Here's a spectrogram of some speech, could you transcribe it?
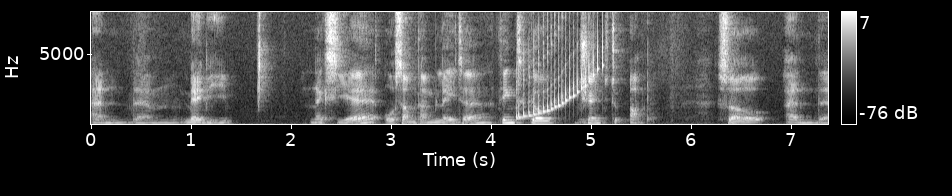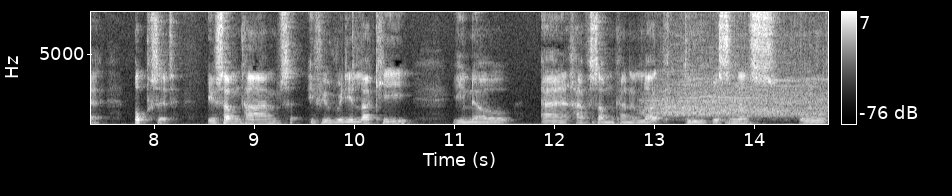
and um, maybe next year or sometime later things go change to up. So and uh, opposite, if sometimes if you're really lucky, you know, and have some kind of luck do business or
